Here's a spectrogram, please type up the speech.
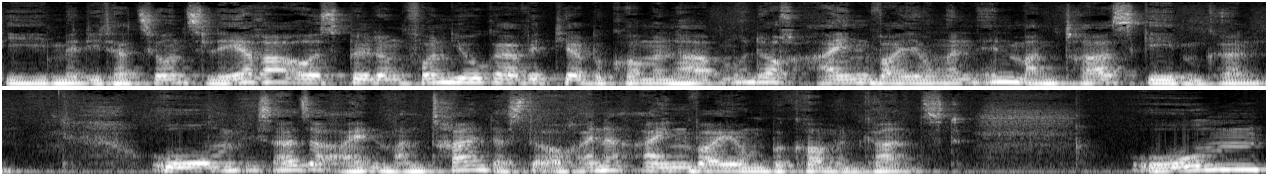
die Meditationslehrerausbildung von Yoga Vidya bekommen haben und auch Einweihungen in Mantras geben können. Om ist also ein Mantra, in das du auch eine Einweihung bekommen kannst. Om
